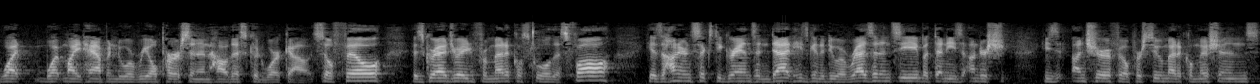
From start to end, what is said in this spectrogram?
what, what might happen to a real person and how this could work out. So Phil is graduating from medical school this fall. He has 160 grand in debt. He's going to do a residency, but then he's, under, he's unsure if he'll pursue medical missions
